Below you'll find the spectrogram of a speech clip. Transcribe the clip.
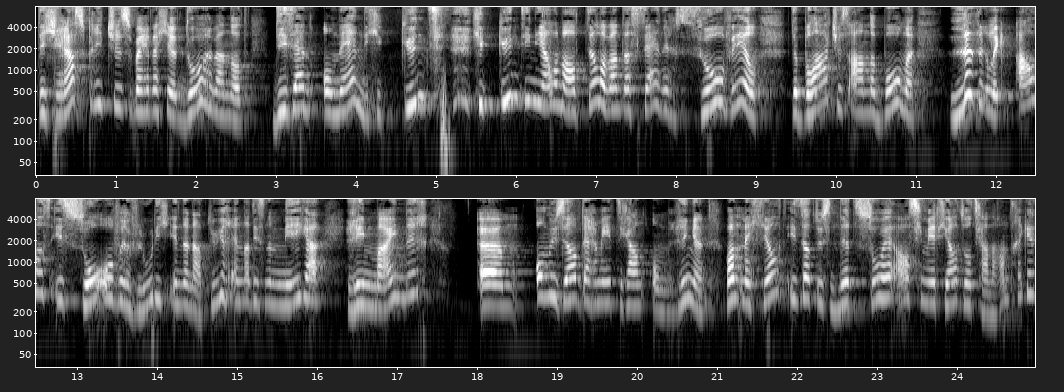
De grasprietjes waar dat je doorwandelt, die zijn oneindig. Je kunt, je kunt die niet allemaal tellen, want dat zijn er zoveel. De blaadjes aan de bomen. Letterlijk, alles is zo overvloedig in de natuur. En dat is een mega reminder um, om jezelf daarmee te gaan omringen. Want met geld is dat dus net zo. Hè, als je meer geld wilt gaan aantrekken,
